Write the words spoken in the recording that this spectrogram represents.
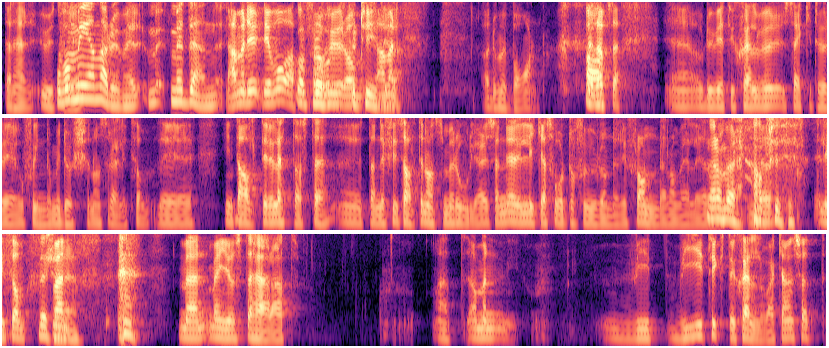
den här utredningen... Och vad menar du med, med, med den? Ja, men det, det var Varför apropå hur de... förtydliga? Ja, men, ja, de är barn. Ja. Eh, och du vet ju själv hur, säkert hur det är att få in dem i duschen och sådär. Liksom. Det är inte alltid det lättaste. eh, Utan det finns alltid något som är roligare. Sen är det lika svårt att få ur dem därifrån när de väl är När de väl, ja, precis. Liksom, Det känner men, jag. men, men just det här att, att ja, men, vi, vi tyckte själva kanske att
